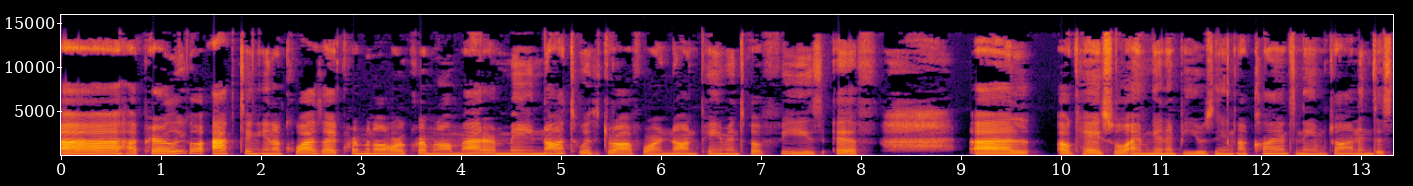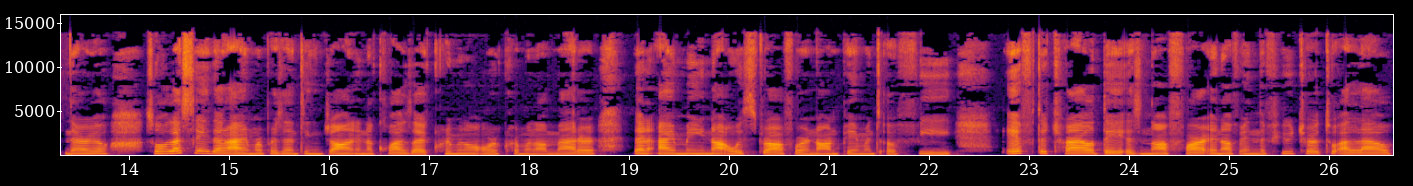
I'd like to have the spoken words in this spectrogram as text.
Uh, a paralegal acting in a quasi criminal or criminal matter may not withdraw for non payment of fees if uh, okay, so I'm gonna be using a client named John in this scenario. So let's say that I'm representing John in a quasi criminal or criminal matter, then I may not withdraw for a non payment of fee if the trial date is not far enough in the future to allow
